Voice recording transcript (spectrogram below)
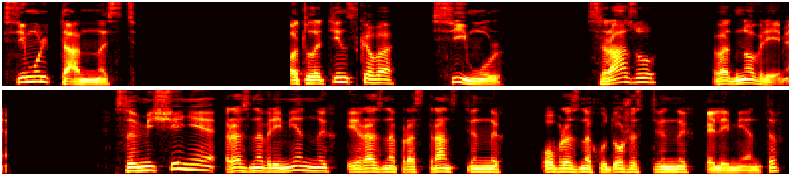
Симультанность. От латинского «симуль» – сразу, в одно время. Совмещение разновременных и разнопространственных образно-художественных элементов,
